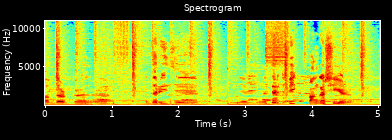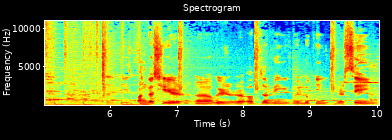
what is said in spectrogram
observed there is a there is a big fungus here. There is fungus here. We're observing, we're looking, we're seeing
